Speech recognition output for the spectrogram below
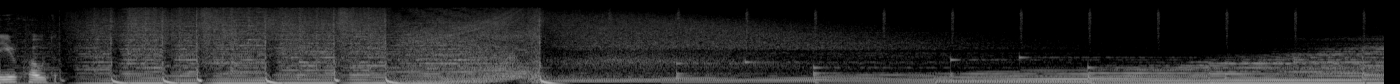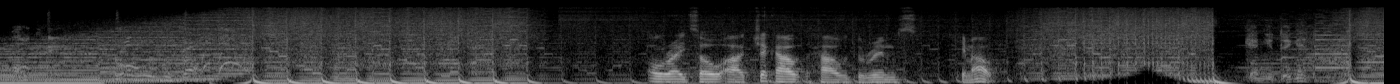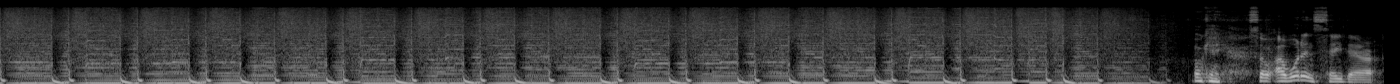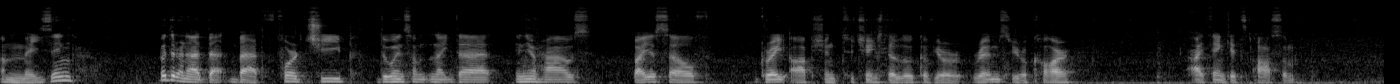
clear All right, so uh, check out how the rims came out. Can you dig it? Okay, so I wouldn't say they're amazing, but they're not that bad. For cheap, doing something like that in your house, by yourself, great option to change the look of your rims, your car. I think it's awesome.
